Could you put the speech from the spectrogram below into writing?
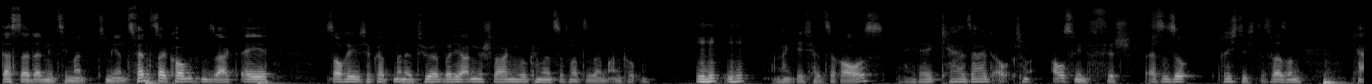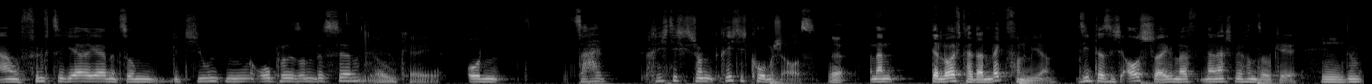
dass da dann jetzt jemand zu mir ans Fenster kommt und sagt, ey, sorry, ich habe gerade meine Tür bei dir angeschlagen, so können wir uns das mal zusammen angucken. Mhm, mhm. Und dann gehe ich halt so raus. Nee, der Kerl sah halt auch schon aus wie ein Fisch. Weißt du, so richtig. Das war so ein, keine Ahnung, 50-Jähriger mit so einem getunten Opel so ein bisschen. Okay. Und sah halt richtig, schon richtig komisch aus. Ja. Und dann, der läuft halt dann weg von mir. Sieht, dass ich aussteige und läuft, dann dachte ich mir schon so, okay, du,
